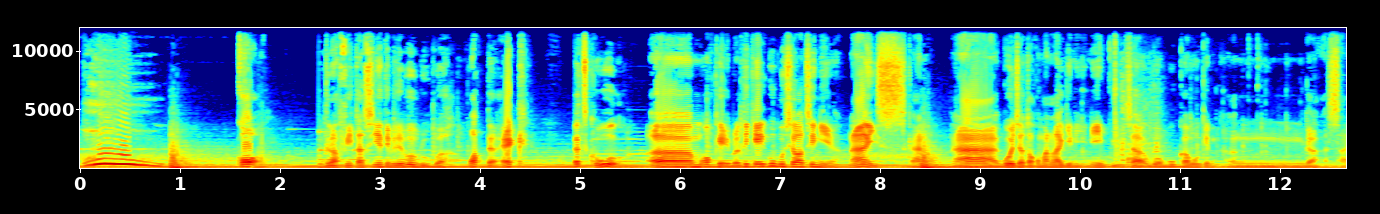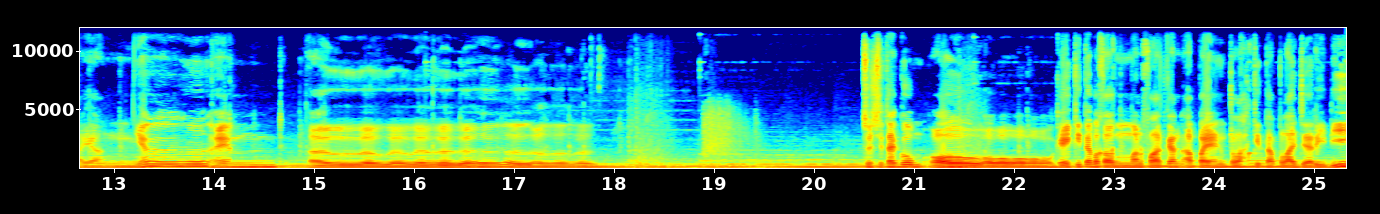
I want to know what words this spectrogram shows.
Uh, kok gravitasinya tiba-tiba berubah? What the heck? That's cool. Um, Oke, berarti kayak gue mesti lewat sini ya. Nice, kan? Nah, gue jatuh ke mana lagi nih? Ini bisa gue buka mungkin? Enggak, sayangnya. And... Terus kita gue, oh, oh, oh, oh, oke, kita bakal memanfaatkan apa yang telah kita pelajari di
